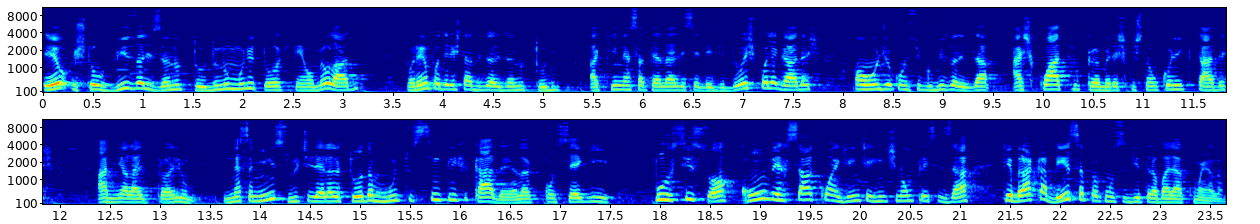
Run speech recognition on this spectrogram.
Eu estou visualizando tudo no monitor que tem ao meu lado, porém eu poderia estar visualizando tudo aqui nessa tela LCD de 2 polegadas, onde eu consigo visualizar as quatro câmeras que estão conectadas à minha Live Pro L1 nessa mini suite ela é toda muito simplificada, ela consegue por si só conversar com a gente, a gente não precisar quebrar a cabeça para conseguir trabalhar com ela.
